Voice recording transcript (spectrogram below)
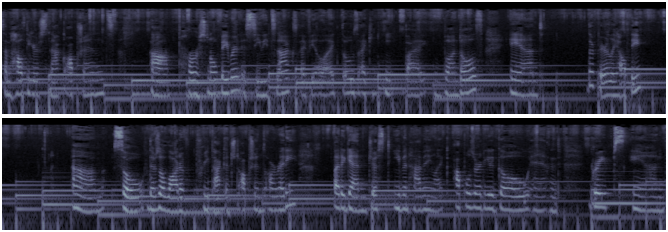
some healthier snack options. Um, personal favorite is seaweed snacks. I feel like those I can eat by bundles, and they're fairly healthy. Um, so there's a lot of prepackaged options already. But again, just even having like apples ready to go and grapes and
